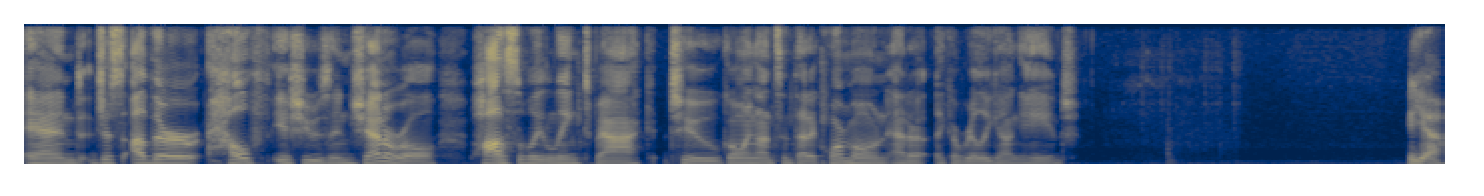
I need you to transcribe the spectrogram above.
and just other health issues in general possibly linked back to going on synthetic hormone at a like a really young age. Yeah.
